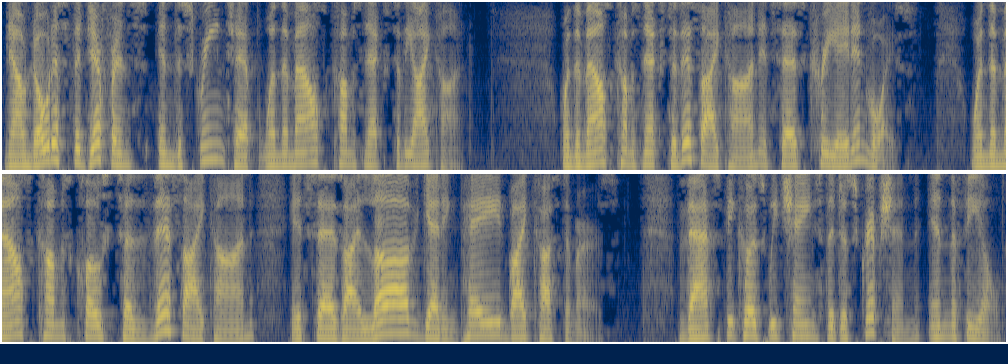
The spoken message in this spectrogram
Now notice the difference in the screen tip when the mouse comes next to the icon. When the mouse comes next to this icon, it says create invoice. When the mouse comes close to this icon, it says I love getting paid by customers. That's because we changed the description in the field.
